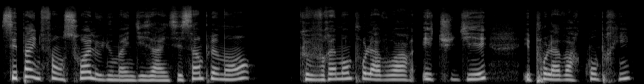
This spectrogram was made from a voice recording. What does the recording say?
C'est pas une fin en soi le Human Design, c'est simplement que vraiment pour l'avoir étudié et pour l'avoir compris,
